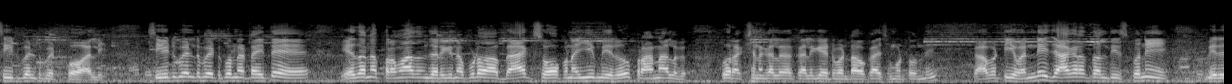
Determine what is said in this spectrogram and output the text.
సీట్ బెల్ట్ పెట్టుకోవాలి. సీట్ బెల్ట్ పెట్టుకున్నట్టయితే ఏదైనా ప్రమాదం జరిగినప్పుడు ఆ బ్యాగ్స్ ఓపెన్ అయ్యి మీరు ప్రాణాలకు రక్షణ కల కలిగేటువంటి అవకాశం ఉంటుంది. కాబట్టి ఇవన్నీ జాగ్రత్తలు తీసుకొని మీరు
